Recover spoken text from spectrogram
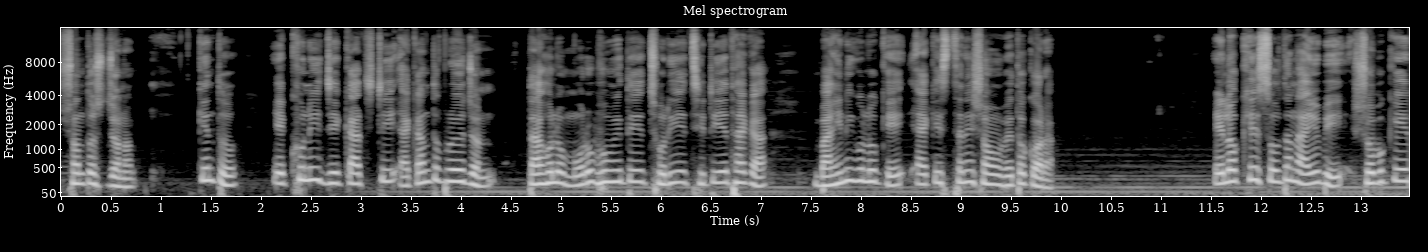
সন্তোষজনক। কিন্তু এক্ষুনি যে কাজটি একান্ত প্রয়োজন তা হলো মরুভূমিতে ছড়িয়ে ছিটিয়ে থাকা বাহিনীগুলোকে এক স্থানে সমবেত করা। এ লক্ষ্যে সুলতান আইয়ুবি শোভকের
